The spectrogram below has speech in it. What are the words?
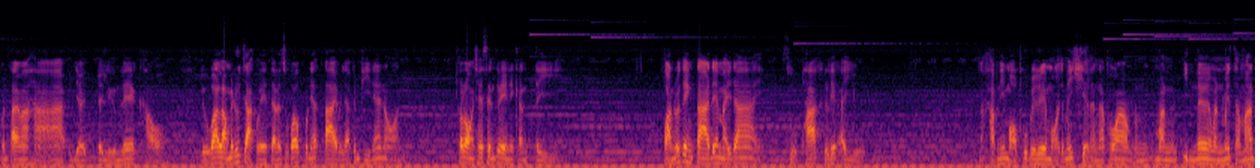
คนตายมาหาอย่าไปลืมเลขเขา หรือว่าเราไม่รู้จักเลยแต่รู้สึกว่าคนนี้ตายไปแล้วเป็นผีแน่นอน ก็ลองใช้เซนต์ตัวเองในการตี ฝันว่าตัวเองตายได้ไหมได้ สุภาคือเรียกอายุนะครับนี่หมอพูดไปเรื่อยหมอจะไม่เขียนแล้วนะเพราะว่ามันมันอินเนอร์มันไม่สามารถ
